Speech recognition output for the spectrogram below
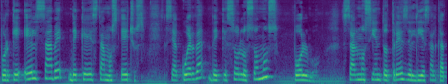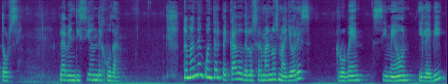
porque Él sabe de qué estamos hechos. Se acuerda de que solo somos polvo. Salmo 103 del 10 al 14. La bendición de Judá. Tomando en cuenta el pecado de los hermanos mayores, Rubén, Simeón y Leví,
